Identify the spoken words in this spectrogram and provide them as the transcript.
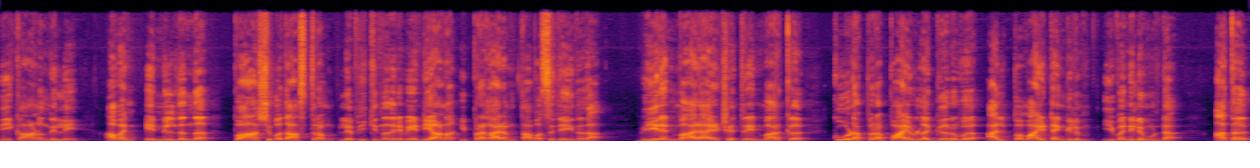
നീ കാണുന്നില്ലേ? അവൻ എന്നിൽ നിന്ന് പാശുപതാസ്ത്രം ലഭിക്കുന്നതിന് വേണ്ടിയാണ് ഇപ്രകാരം തപസ് ചെയ്യുന്നത്. വീരന്മാരായ ക്ഷത്രിയന്മാർക്ക് കൂടപ്പിറപ്പായുള്ള ഗർവ് അല്പമായിട്ടെങ്കിലും ഇവനിലുമുണ്ട്. അത്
